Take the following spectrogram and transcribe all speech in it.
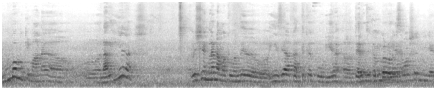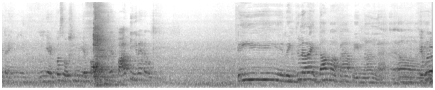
ரொம்ப முக்கியமான நிறைய விஷயங்களை நமக்கு வந்து ஈஸியாக கற்றுக்கக்கூடிய உங்களோட சோஷியல் மீடியா டைமிங் நீங்கள் எப்போ சோஷியல் மீடியா பார்ப்பீங்க பார்த்தீங்கன்னா எனக்கு டீ ரெகுலராக இதான் பார்ப்பேன் அப்படின்லாம் இல்லை. எவ்வளோ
